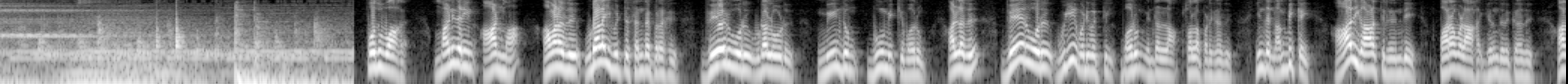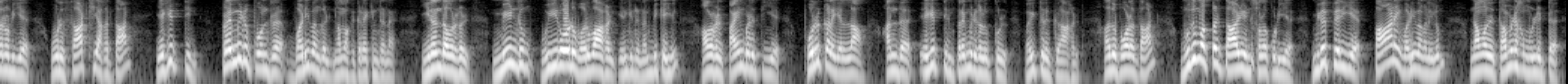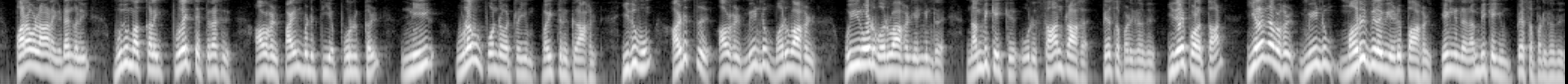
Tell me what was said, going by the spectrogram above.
பொதுவாக மனிதனின் ஆன்மா அவனது உடலை விட்டு சென்ற பிறகு வேறு ஒரு உடலோடு மீண்டும் பூமிக்கு வரும் அல்லது வேறு ஒரு உயிர் வடிவத்தில் வரும் என்றெல்லாம் சொல்லப்படுகிறது. இந்த நம்பிக்கை ஆதி காலத்திலிருந்தே பரவலாக இருந்திருக்கிறது. அதனுடைய ஒரு சாட்சியாகத்தான் எகிப்தின் பிரமிடு போன்ற வடிவங்கள் நமக்கு கிடைக்கின்றன. இறந்தவர்கள் மீண்டும் உயிரோடு வருவார்கள் என்கின்ற நம்பிக்கையில் அவர்கள் பயன்படுத்திய பொருட்களை எல்லாம் அந்த எகிப்தின் பிரமிடுகளுக்குள் வைத்திருக்கிறார்கள். அதுபோலத்தான் முதுமக்கள் தாழி என்று சொல்லக்கூடிய மிகப்பெரிய பானை வடிவங்களிலும் நமது தமிழகம் உள்ளிட்ட பரவலான இடங்களில் முதுமக்களை புதைத்த பிறகு அவர்கள் பயன்படுத்திய பொருட்கள் நீர் உணவு போன்றவற்றையும் வைத்திருக்கிறார்கள். இதுவும் அடுத்து அவர்கள் மீண்டும் வருவார்கள் உயிரோடு வருவார்கள் என்கின்ற நம்பிக்கைக்கு ஒரு சான்றாக பேசப்படுகிறது. இதே போலத்தான் இறந்தவர்கள் மீண்டும் மறுபிறவி எடுப்பார்கள் என்கின்ற நம்பிக்கையும் பேசப்படுகிறது.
